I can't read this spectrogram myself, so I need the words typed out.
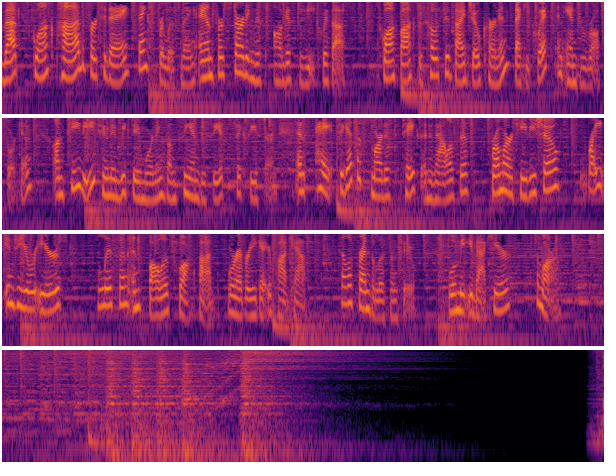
That's Squawk Pod for today. Thanks for listening and for starting this August week with us. Squawk Box is hosted by Joe Kernan, Becky Quick, and Andrew Ross Sorkin. On TV, tune in weekday mornings on CNBC at 6 Eastern. And hey, to get the smartest takes and analysis from our TV show right into your ears, listen and follow Squawk Pod wherever you get your podcasts. Tell a friend to listen to. We'll meet you back here tomorrow.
